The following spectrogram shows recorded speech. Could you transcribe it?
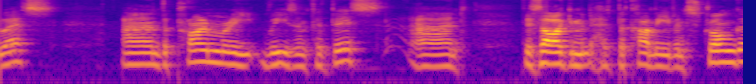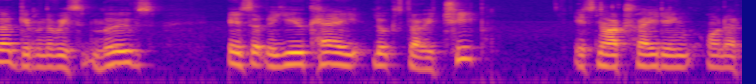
US, and the primary reason for this, and this argument has become even stronger given the recent moves, is that the UK looks very cheap it's now trading on a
